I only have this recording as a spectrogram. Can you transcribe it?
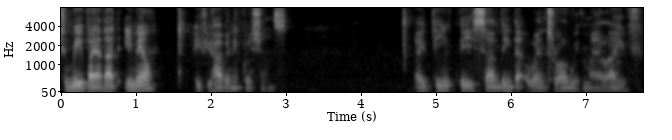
to me via that email if you have any questions. I think there's something that went wrong with my life.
